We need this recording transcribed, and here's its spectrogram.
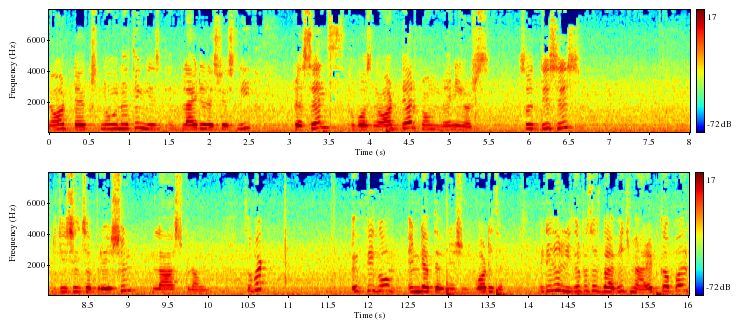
not text no nothing is implied or especially presence was not there from many years. So this is judicial separation last ground. So but if we go in depth definition what is it? It is a legal process by which married couple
